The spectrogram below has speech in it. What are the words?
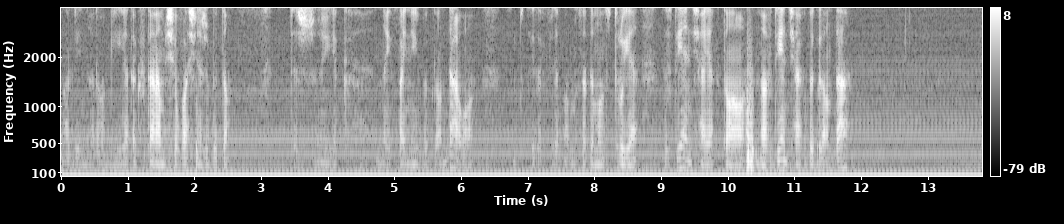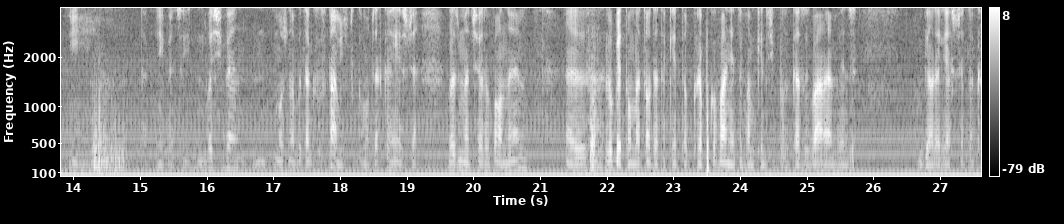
bardziej na rogi. Ja tak staram się właśnie, żeby to też jak najfajniej wyglądało. Tutaj za chwilę Wam zademonstruję zdjęcia, jak to na zdjęciach wygląda. I tak mniej więcej. Właściwie można by tak zostawić, tylko motelka jeszcze wezmę czerwonym. Yy, lubię tą metodę, takie to kropkowanie, co Wam kiedyś pokazywałem, więc biorę jeszcze tak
